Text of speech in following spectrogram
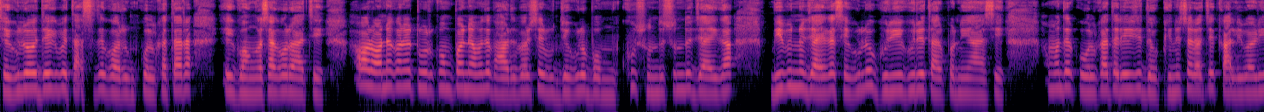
সেগুলোও দেখবে। তার সাথে গরম কলকাতার এই গঙ্গাসাগরও আছে। আবার অনেক অনেক ট্যুর কোম্পানি আমাদের ভারতবর্ষের যেগুলো খুব সুন্দর সুন্দর জায়গা, বিভিন্ন জায়গা সেগুলো ঘুরিয়ে ঘুরিয়ে তারপর নিয়ে আসে। আমাদের কলকাতার এই যে দক্ষিণেশ্বর আছে, কালীবাড়ি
